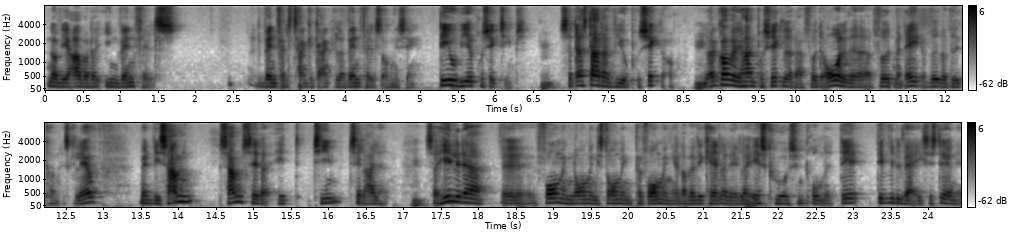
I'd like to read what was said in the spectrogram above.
når vi arbejder i en vandfalds vandfaldstankegang eller vandfaldsorganisering. Det er jo via projektteams. Mm. Så der starter vi jo projekter op. Mm. Er det godt, at vi har en projektleder, der har fået det overleveret og fået et mandat og ved, hvad vedkommende skal lave. Men vi sammen, sammensætter et team til lejligheden. Mm. Så hele det der øh, forming, norming, storming, performing, eller hvad vi kalder det, eller mm. S-kurve-syndromet, det, det vil være eksisterende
